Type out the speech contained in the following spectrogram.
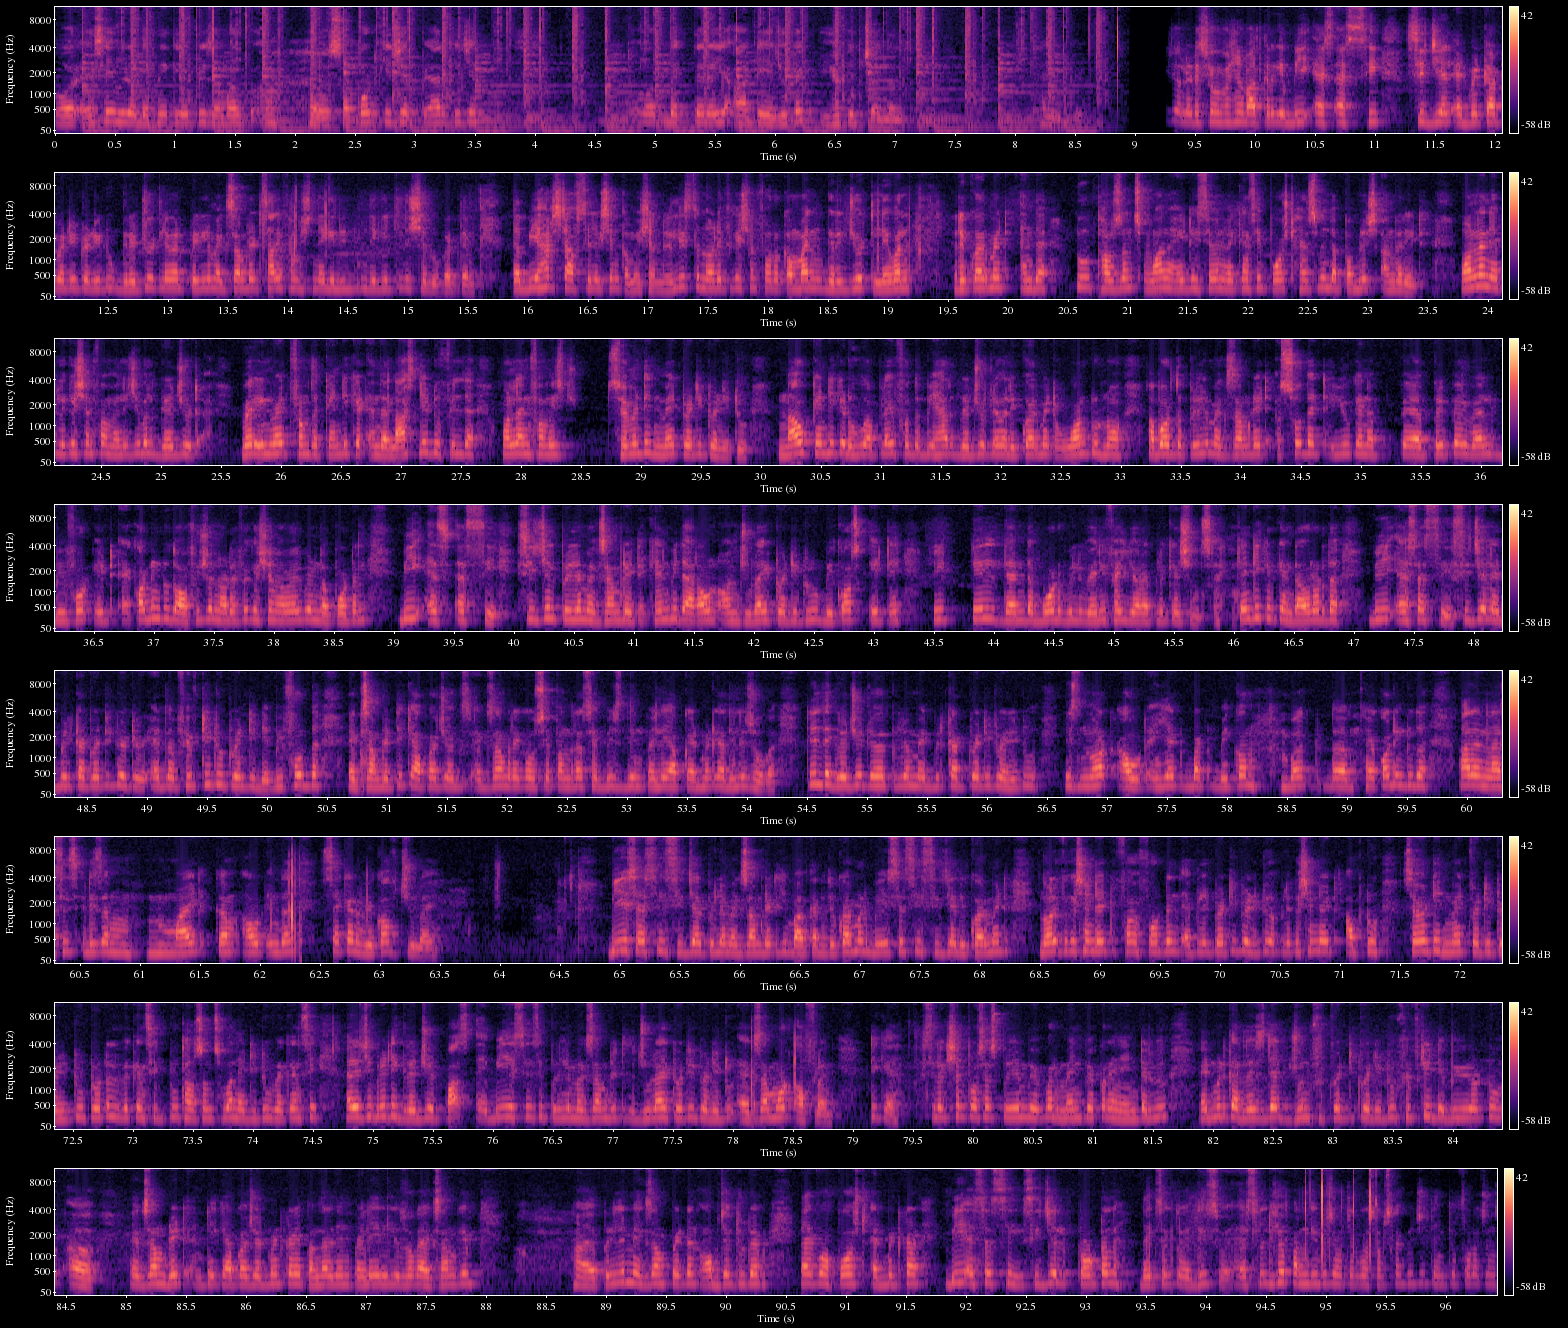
और ऐसे ही वीडियो देखने के लिए प्लीज़ हमारे सपोर्ट कीजिए, प्यार कीजिए और देखते रहिए R T एजुटेक YouTube channel thank you latest information बात करेंगे B S S C C G L admit card twenty twenty two graduate level prelim exam date सारी इन्फॉर्मेशन देगी डिटेल देखिए चलिए शुरू करते हैं। The Bihar staff selection commission release the notification for combined graduate level requirement and the two thousand one eighty seven vacancy post has been the publish under it online application form eligible graduate were invite from the candidate and the last day to fill the online form is 17 May 2022. Now candidate who apply for the Bihar graduate level requirement want to know about the prelim exam date so that you can uh, prepare well before it. According to the official notification available in the portal, BSSC CGL prelim exam date can be around on July 22 because it, it till then the board will verify your applications. Candidate can download the BSSC CGL admit card 2022 at the 50 to 20 day before the exam date. ठीक है आपका जो exam रहेगा उससे 15 से 20 दिन पहले आपका एडमिट कार्ड रिलीज होगा till the graduate level prelim admit card 2022 is not out yet but become but the, according to the our analysis it is a might come out in the second week of july. B S prelim exam date की बात करें requirement B S requirement notification date for fourteen April twenty twenty two application date up to seventeen May twenty total vacancy two thousand one eighty two vacancy eligibility graduate pass B S S C prelim exam date July twenty twenty two exam mode offline ठीक है? Selection process prelim paper main paper and interview admit का release date June twenty twenty two fifty two exam date ठीक है? आपका जो admit card पंद्रह दिन पहले रिलीज़ होगा एग्ज़ाम के। Prelim exam pattern objective type type of post admit card B S S C C G L portal देख सकते हो। दिस एस एल डी पन की भी चैनल को सब्सक्राइब कीजिए। Thank you for watching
